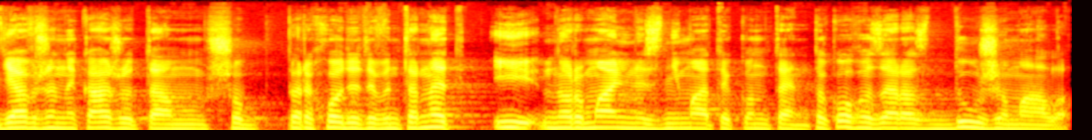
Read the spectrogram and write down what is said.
Я вже не кажу там, щоб переходити в інтернет і нормально знімати контент. Такого зараз дуже мало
